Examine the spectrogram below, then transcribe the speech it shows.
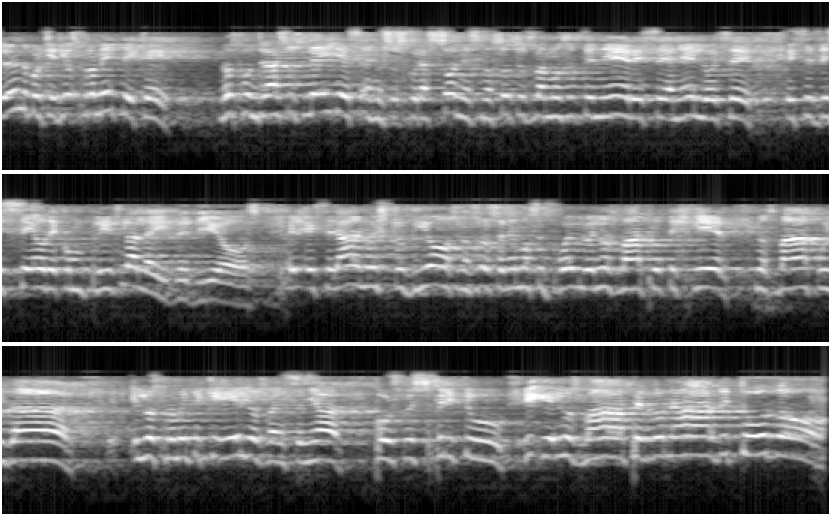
Tremendo porque Dios promete que nos pondrá sus leyes en nuestros corazones. Nosotros vamos a tener ese anhelo, ese, ese deseo de cumplir la ley de Dios. Él, será nuestro Dios, nosotros seremos su pueblo, Él nos va a proteger, nos va a cuidar. Él nos promete que Él nos va a enseñar por su Espíritu y Él nos va a perdonar de todo.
